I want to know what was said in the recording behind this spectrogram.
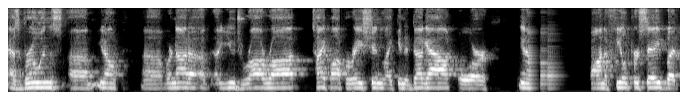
as Bruins. Um, you know, uh, we're not a, a huge rah rah type operation like in a dugout or you know on a field per se, but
